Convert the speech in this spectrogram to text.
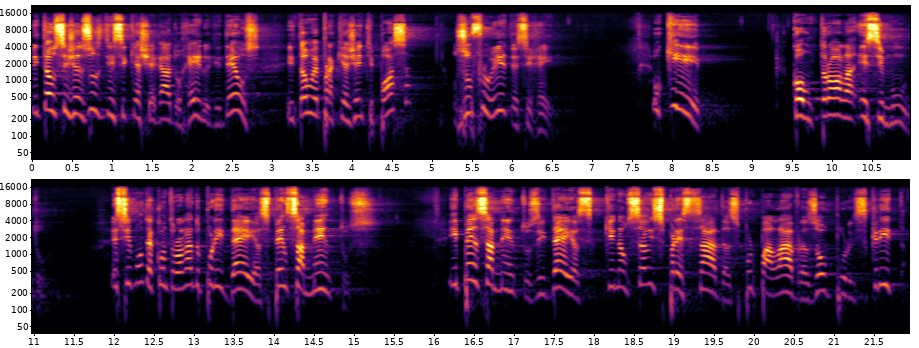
Então, se Jesus disse que é chegado o reino de Deus, então é para que a gente possa usufruir desse reino. O que controla esse mundo? Esse mundo é controlado por ideias, pensamentos. E pensamentos, ideias que não são expressadas por palavras ou por escrita,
